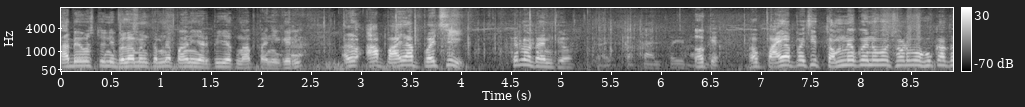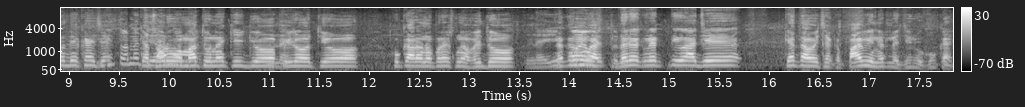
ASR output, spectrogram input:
આ બે વસ્તુની ભલામણ તમને પાણી અર્પિયતમાં પિયતમાં આપવાની કરી. અને આ પાયા પછી કેટલો ટાઈમ થયો? ઓકે હવે પાયા પછી તમને કોઈ નવો છોડવો હુકાતો દેખાય છે. કે છોડવો માથું નાખી ગયો પીળો થયો હુકારાનો પ્રશ્ન વધ્યો? દરેક વ્યક્તિઓ આજે કહેતા હોય છે કે પાવીને એટલે જીરું હુકાય.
